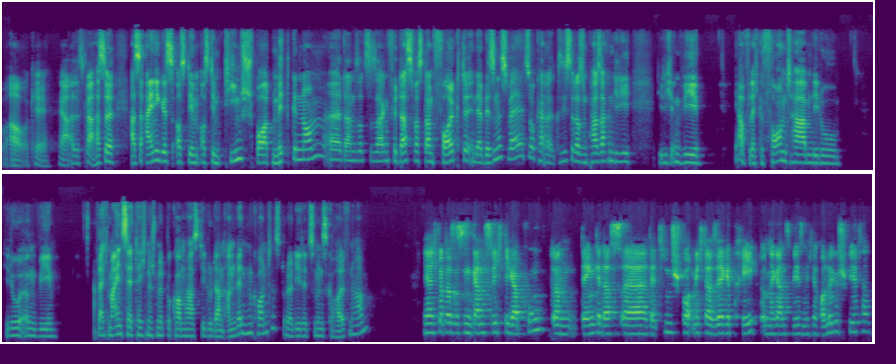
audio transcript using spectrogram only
Wow, okay. Ja, alles klar. Hast du, hast du einiges aus dem, aus dem Teamsport mitgenommen, äh, dann sozusagen für das, was dann folgte in der Businesswelt? So, kann, siehst du da so ein paar Sachen, die, die, die dich irgendwie ja, vielleicht geformt haben, die du, die du irgendwie vielleicht Mindset-technisch mitbekommen hast, die du dann anwenden konntest oder die dir zumindest geholfen haben? Ja, ich glaube, das ist ein ganz wichtiger Punkt. Ähm, denke, dass äh, der Teamsport mich da sehr geprägt und eine ganz wesentliche Rolle gespielt hat.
